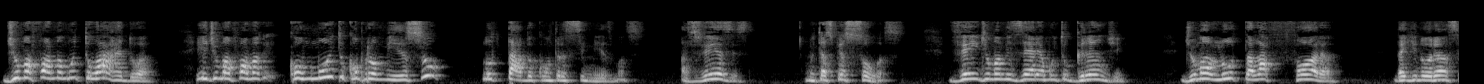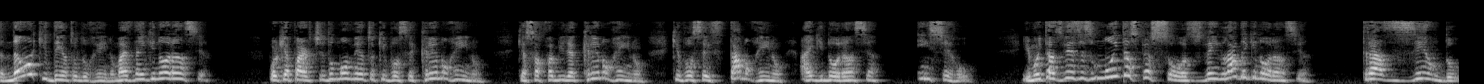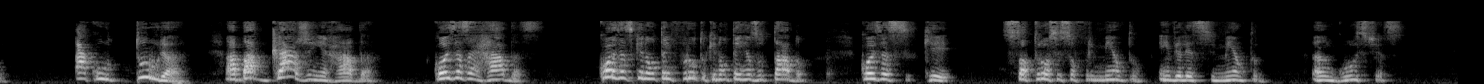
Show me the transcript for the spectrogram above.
de uma forma muito árdua e de uma forma com muito compromisso, lutado contra si mesmas. Às vezes, muitas pessoas vêm de uma miséria muito grande, de uma luta lá fora da ignorância, não aqui dentro do reino, mas na ignorância. Porque a partir do momento que você crê no reino, que a sua família crê no reino, que você está no reino, a ignorância encerrou. E muitas vezes muitas pessoas vêm lá da ignorância trazendo a cultura, a bagagem errada, coisas erradas, coisas que não têm fruto, que não têm resultado, coisas que só trouxe sofrimento, envelhecimento, angústias.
